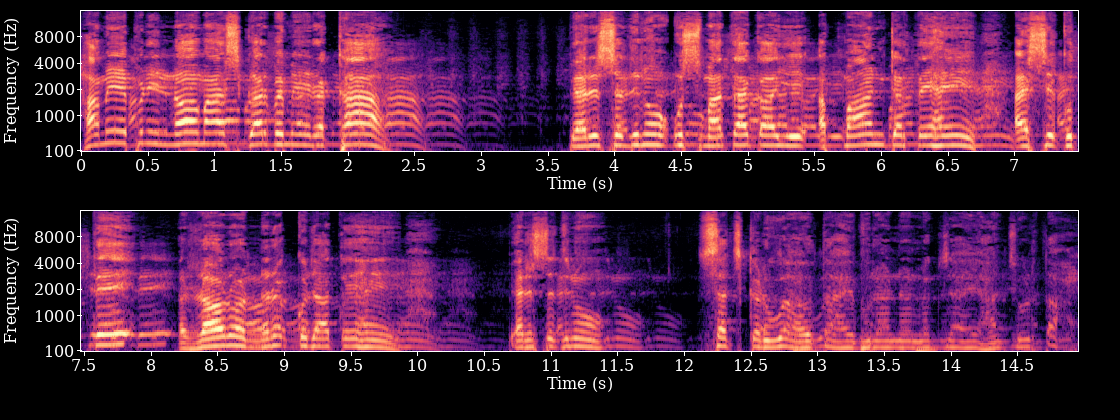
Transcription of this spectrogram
हमें अपने नौ मास गर्भ में रखा प्यारे सजनों, उस माता का ये अपमान करते हैं। ऐसे कुत्ते रो रो नरक को जाते हैं। प्यारे सजनों, सच कड़ुआ होता है, बुरा न लग जाए, हाथ जोड़ता हूँ।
